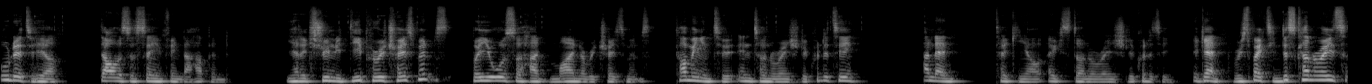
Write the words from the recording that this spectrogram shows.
all the way to here, that was the same thing that happened. You had extremely deeper retracements, but you also had minor retracements coming into internal range liquidity and then taking out external range liquidity. Again, respecting discount arrays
